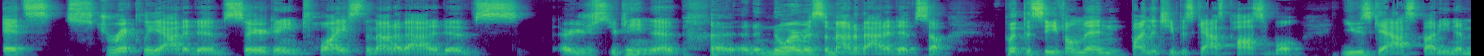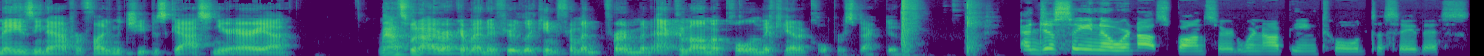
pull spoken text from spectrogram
it's strictly additives. So you're getting twice the amount of additives, or you're just you're getting a, an enormous amount of additives. So put the Seafoam in, find the cheapest gas possible. Use Gas Buddy, an amazing app for finding the cheapest gas in your area. That's what I recommend if you're looking from an from an economical and mechanical perspective. And just so you know, we're not sponsored. We're not being told to say this.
